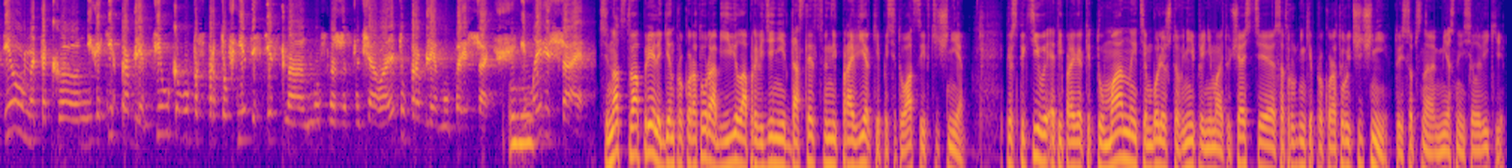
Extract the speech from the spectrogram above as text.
сделаны, так э, никаких проблем. Те, у кого паспортов нет, естественно, нужно же сначала эту проблему порешать. Угу. И мы решаем. 17 апреля Генпрокуратура объявила о проведении доследственной проверки по ситуации в Чечне. Перспективы этой проверки туманны, тем более, что в ней принимают участие сотрудники прокуратуры Чечни, то есть, собственно, местные силовики.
